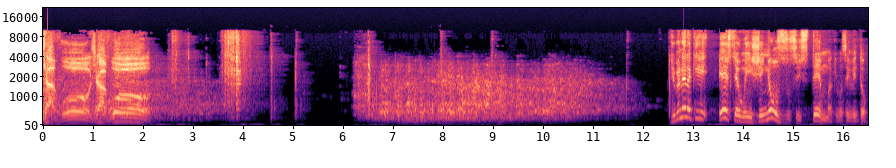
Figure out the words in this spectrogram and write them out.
Já vou, já vou. De maneira que este é um engenhoso sistema que você inventou.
